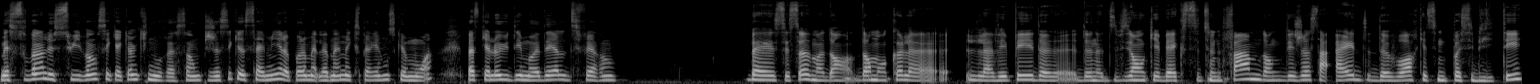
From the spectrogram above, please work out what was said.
mais souvent le suivant, c'est quelqu'un qui nous ressemble. Puis je sais que Samy, elle n'a pas la même expérience que moi parce qu'elle a eu des modèles différents ben c'est ça. Moi, dans, dans, mon cas, la, VP de, notre division au Québec, c'est une femme. Donc, déjà, ça aide de voir que c'est une possibilité.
